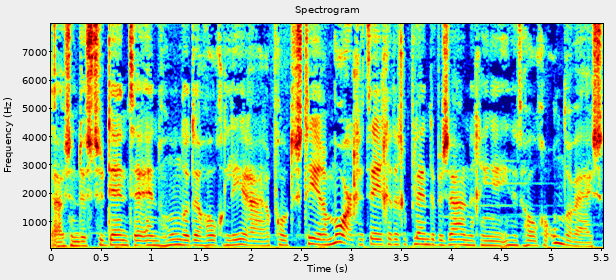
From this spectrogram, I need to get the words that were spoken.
Duizenden studenten en honderden hoogleraren protesteren morgen tegen de geplande bezuinigingen in het hoger onderwijs.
